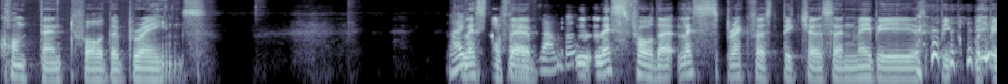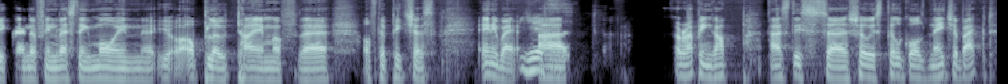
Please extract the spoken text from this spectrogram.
content for the brains like, less of the example? less for the less breakfast pictures and maybe people would be kind of investing more in uh, upload time of the of the pictures anyway yes. uh, wrapping up as this uh, show is still called nature backed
